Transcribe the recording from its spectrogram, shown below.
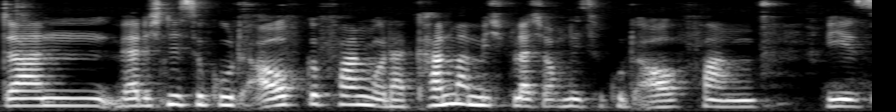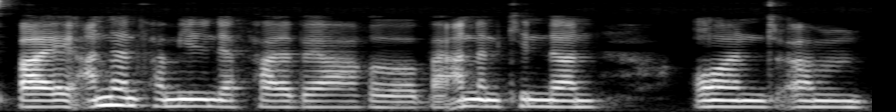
dann werde ich nicht so gut aufgefangen oder kann man mich vielleicht auch nicht so gut auffangen, wie es bei anderen Familien der Fall wäre, bei anderen Kindern. Und ähm,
